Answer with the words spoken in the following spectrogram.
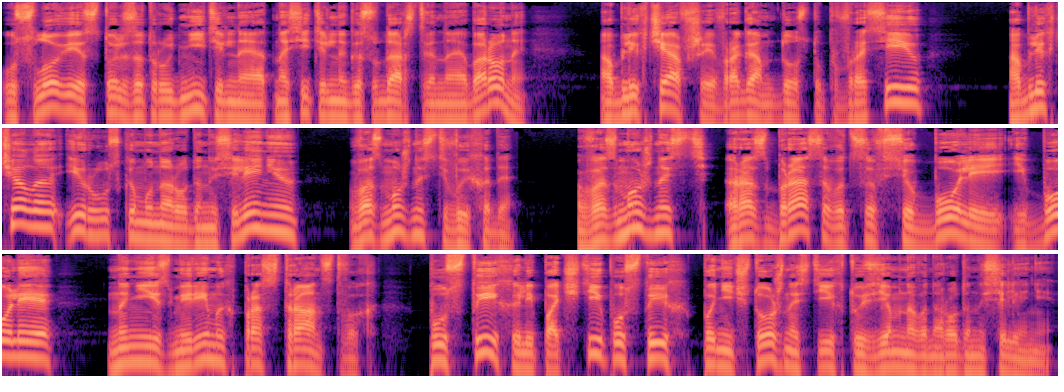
условия столь затруднительные относительно государственной обороны, облегчавшие врагам доступ в Россию, облегчало и русскому народонаселению возможность выхода, возможность разбрасываться все более и более на неизмеримых пространствах, пустых или почти пустых по ничтожности их туземного народонаселения.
